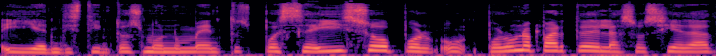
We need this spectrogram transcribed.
y, en distintos monumentos, pues se hizo por, por una parte de la sociedad,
